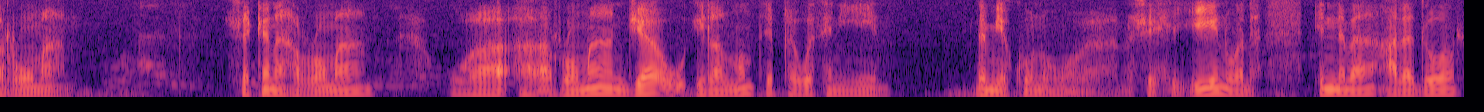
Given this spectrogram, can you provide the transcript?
الرومان. سكنها الرومان والرومان جاءوا إلى المنطقة وثنيين لم يكونوا مسيحيين ولا إنما على دور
